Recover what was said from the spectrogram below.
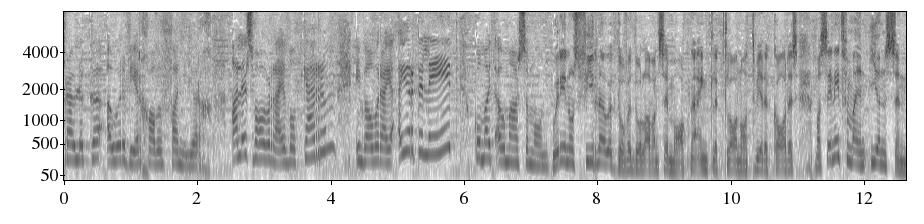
vroulike ouer weergawe van Jurg. Alles waaroor hy wil kerm en waaroor hy eier te lê het, kom uit ouma se mond. Hoorie en ons vier nou ook Dowwe Dolla want sy maak nou eintlik klaar na twee dekades, maar sê net vir my in een sin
